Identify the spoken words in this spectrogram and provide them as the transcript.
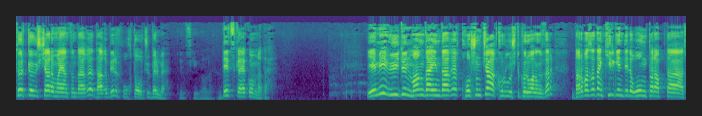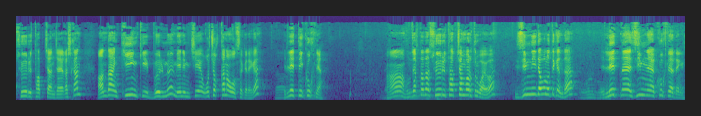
төрткө үч жарым аянтындагы дагы бир уктоочу бөлмө детская комната эми үйдүн маңдайындагы кошумча курулушту көрүп алыңыздар дарбазадан киргенде эле оң тарапта сөрү тапчан жайгашкан андан кийинки бөлмө менимче очоккана болсо керек а летний кухня а бул жакта да сөрү тапчан бар турбайбы зимний да болот экен да летняя зимняя кухня деңиз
